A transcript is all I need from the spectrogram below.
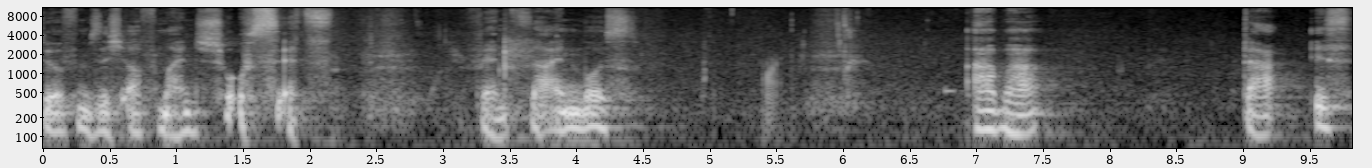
dürfen sich auf meinen Schoß setzen, wenn es sein muss. Aber da ist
